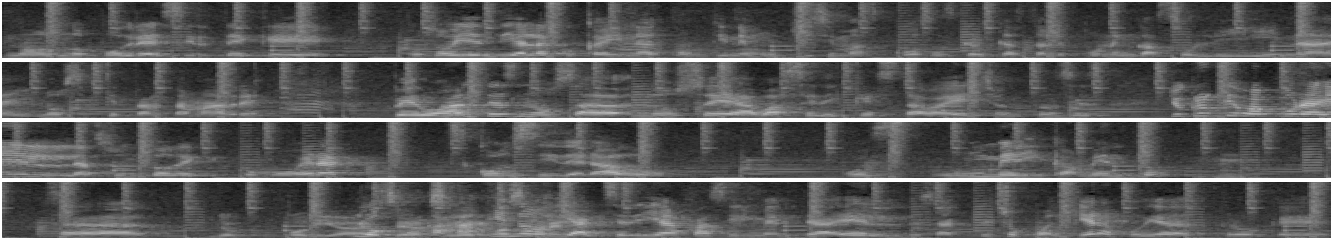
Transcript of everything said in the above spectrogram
No, no podría decirte que, pues hoy en día la cocaína contiene muchísimas cosas, creo que hasta le ponen gasolina y no sé qué tanta madre, pero antes no, no sé a base de qué estaba hecho, entonces yo creo que va por ahí el asunto de que como era considerado pues un medicamento, o sea, Lo podía lo- acceder ajá, y, no, y fácilmente. accedía fácilmente a él, o sea, de hecho cualquiera podía, creo que,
